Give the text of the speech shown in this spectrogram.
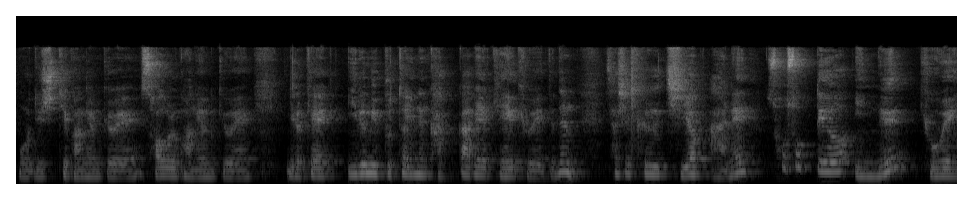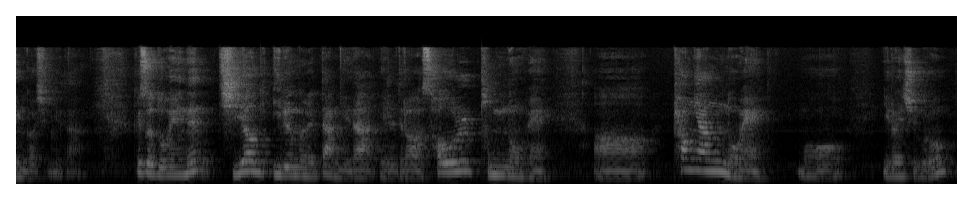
뭐 뉴시티 광염교회, 서울 광염교회 이렇게 이름이 붙어 있는 각각의 개 교회들은 사실 그 지역 안에 소속되어 있는 교회인 것입니다. 그래서 노회는 지역 이름을 땁니다. 예를 들어 서울 북노회, 어, 평양노회, 뭐 이런 식으로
